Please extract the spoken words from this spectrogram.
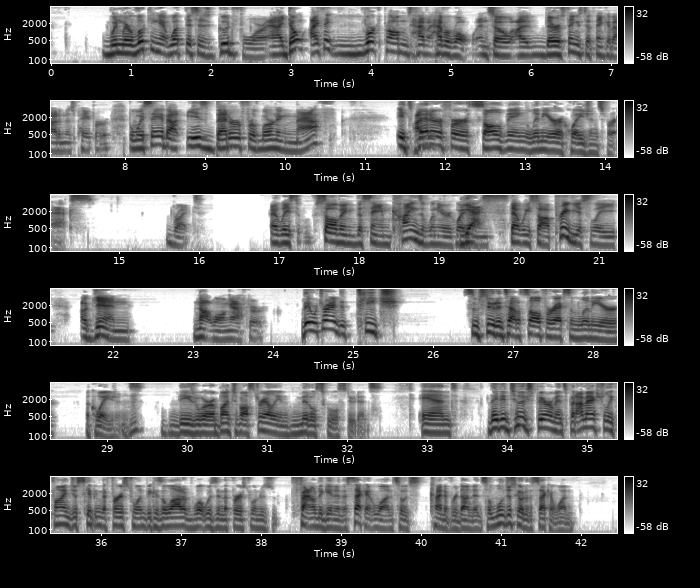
when we're looking at what this is good for, and I don't, I think worked problems have have a role, and so I, there are things to think about in this paper. But when we say about is better for learning math, It's better for solving linear equations for x. right? At least solving the same kinds of linear equations Yes. that we saw previously, again, not long after. They were trying to teach some students how to solve for x in linear equations. Mm-hmm. These were a bunch of Australian middle school students. And they did two experiments, but I'm actually fine just skipping the first one because a lot of what was in the first one was found again in the second one, so it's kind of redundant. So we'll just go to the second one.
